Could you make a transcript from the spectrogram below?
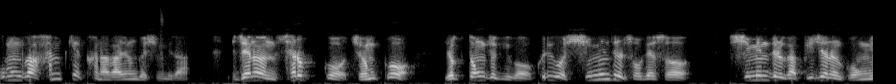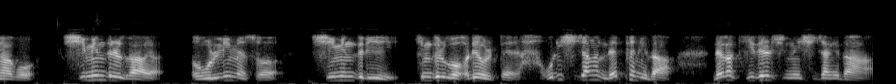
꿈과 함께 커나가는 것입니다. 이제는 새롭고 젊고 역동적이고 그리고 시민들 속에서 시민들과 비전을 공유하고 시민들과 어울리면서 시민들이 힘들고 어려울 때 아, 우리 시장은 내 편이다. 내가 기댈 수 있는 시장이다.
